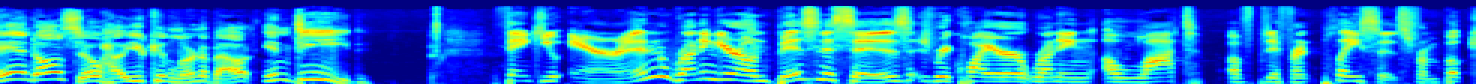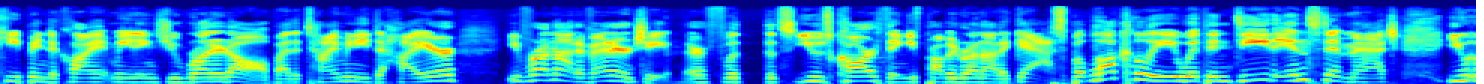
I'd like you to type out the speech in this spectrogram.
and also how you can learn about Indeed. Thank you, Aaron. Running your own businesses require running a lot of different places from bookkeeping to client meetings. You run it all. By the time you need to hire, you've run out of energy. Or if with this used car thing, you've probably run out of gas. But luckily, with Indeed Instant Match, you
